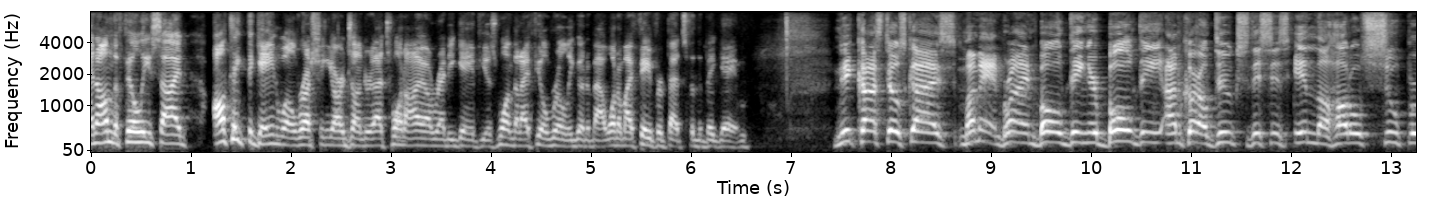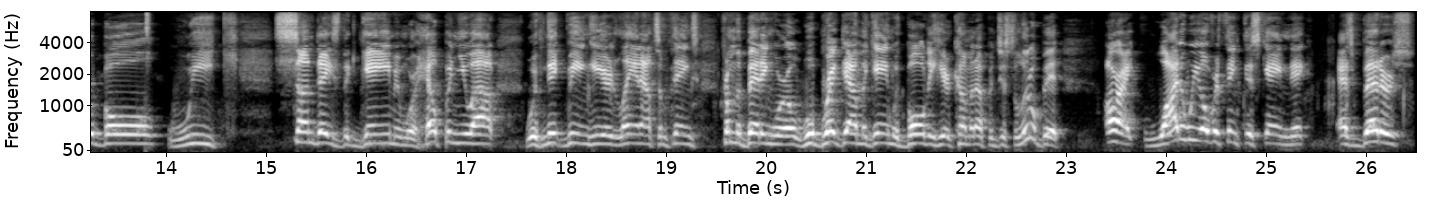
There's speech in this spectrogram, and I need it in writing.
and on the Philly side, I'll take the Gainwell rushing yards under. That's one I already gave you. Is one that I feel really good about. One of my favorite bets for the big game. Nick Kostos, guys, my man Brian Baldinger, Baldy. I'm Carl Dukes. This is in the huddle Super Bowl week. Sunday's the game, and we're helping you out with Nick being here, laying out some things from the betting world. We'll break down the game with Baldy here coming up in just a little bit. All right, why do we overthink this game, Nick? As betters,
